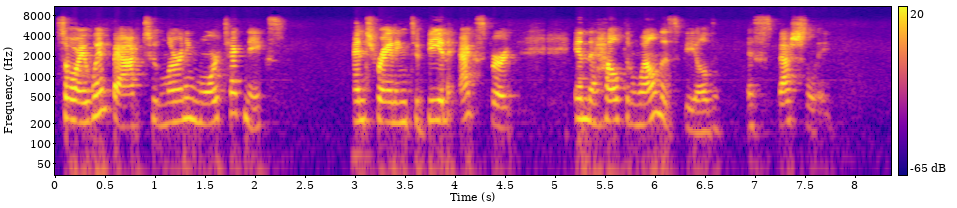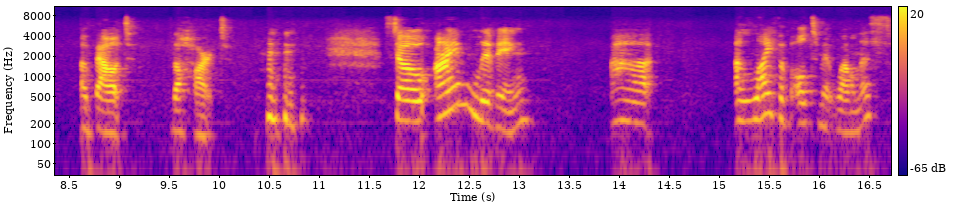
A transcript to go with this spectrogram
So I went back to learning more techniques and training to be an expert in the health and wellness field, especially about the heart. so I'm living uh, a life of ultimate wellness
